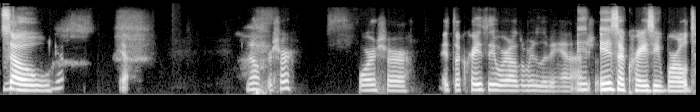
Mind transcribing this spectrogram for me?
So yeah. no for sure for sure it's a crazy world we're living in actually it is a crazy world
